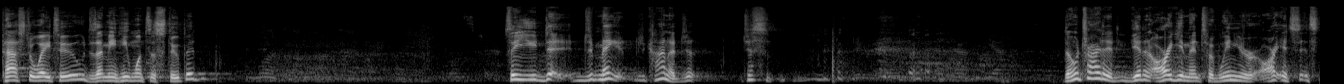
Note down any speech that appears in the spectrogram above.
passed away too? Does that mean he wants us stupid? See, you make kind of just, just don't try to get an argument to win your it's it's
